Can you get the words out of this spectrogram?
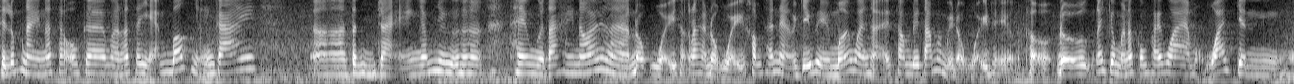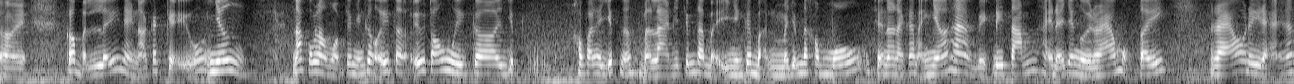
Thì lúc này nó sẽ ok và nó sẽ giảm bớt những cái à, tình trạng giống như ờ, theo người ta hay nói là đột quỵ thật ra là đột quỵ không thể nào chỉ vì mới quan hệ xong đi tắm mà bị đột quỵ thì thừa, được. Nói chung là nó cũng phải qua một quá trình rồi có bệnh lý này nọ các kiểu. Nhưng nó cũng là một trong những cái yếu tố, yếu tố nguy cơ giúp không phải là giúp nữa mà làm cho chúng ta bị những cái bệnh mà chúng ta không muốn. Cho nên là các bạn nhớ ha việc đi tắm hãy để cho người ráo một tí ráo đi đã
